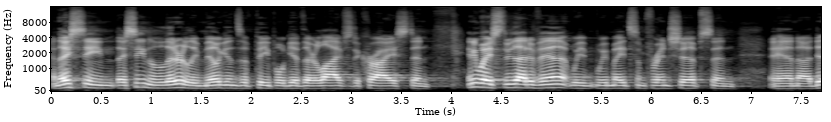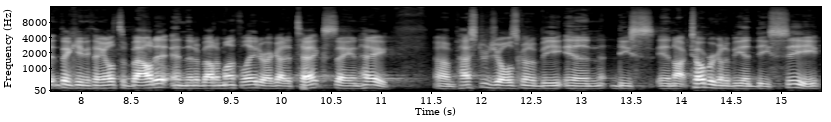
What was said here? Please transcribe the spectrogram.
and they seen they seen literally millions of people give their lives to Christ. And anyways, through that event, we we made some friendships and and uh, didn't think anything else about it. And then about a month later, I got a text saying, "Hey, um, Pastor Joel's going to be in in October, going to be in D.C."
